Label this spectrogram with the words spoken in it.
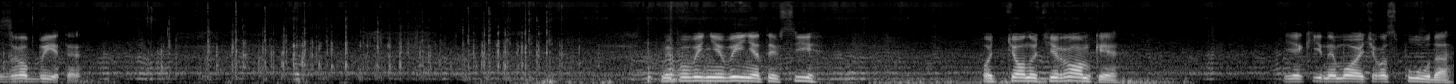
зробити? Ми повинні вийняти всі оттянуті рамки, які не мають розплуда.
